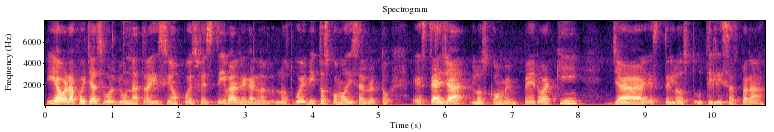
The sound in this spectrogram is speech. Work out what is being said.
Y ahora pues ya se volvió una tradición pues festiva, regalan los huevitos como dice Alberto, este allá los comen, pero aquí ya este los utilizas para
